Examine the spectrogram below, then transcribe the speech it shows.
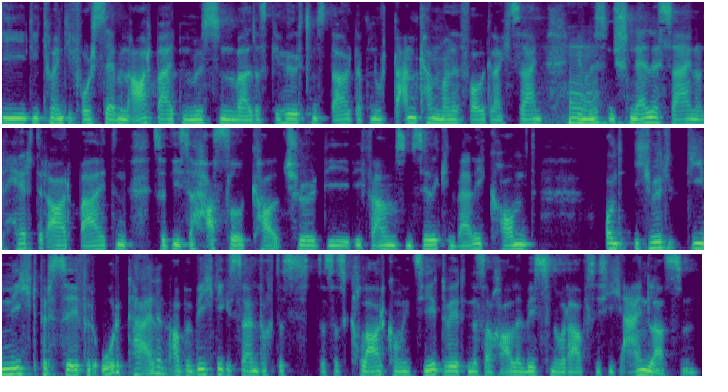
die, die 24-7 arbeiten müssen, weil das gehört zum Startup. Nur dann kann man erfolgreich sein. Mhm. Wir müssen schneller sein und härter arbeiten. So diese Hustle-Culture, die, die vor allem aus dem Silicon Valley kommt. Und ich würde die nicht per se verurteilen, aber wichtig ist einfach, dass, dass das klar kommuniziert wird und dass auch alle wissen, worauf sie sich einlassen.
